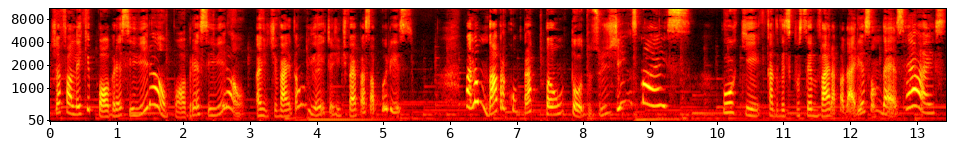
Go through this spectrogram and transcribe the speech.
Já falei que pobre é se virão, pobre é se virão. A gente vai dar um jeito, a gente vai passar por isso. Mas não dá para comprar pão todos os dias mais. Porque cada vez que você vai na padaria são 10 reais.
